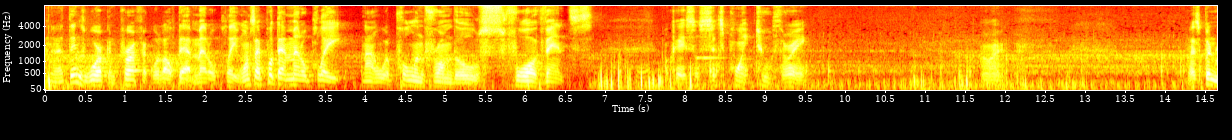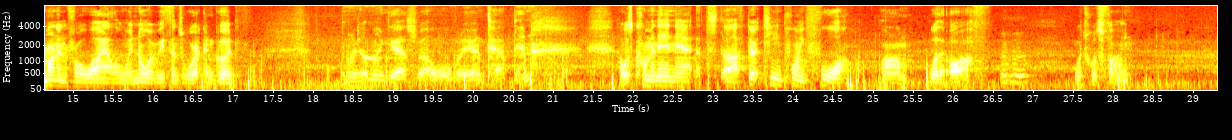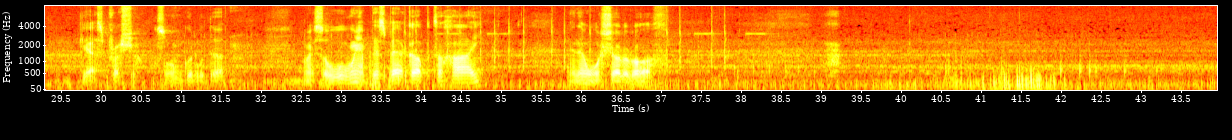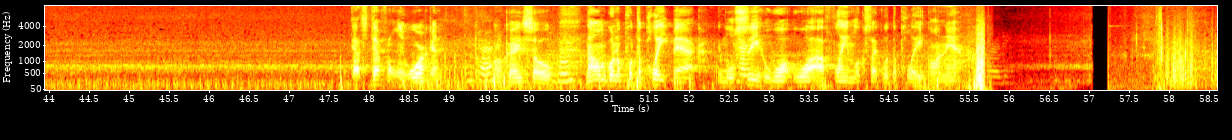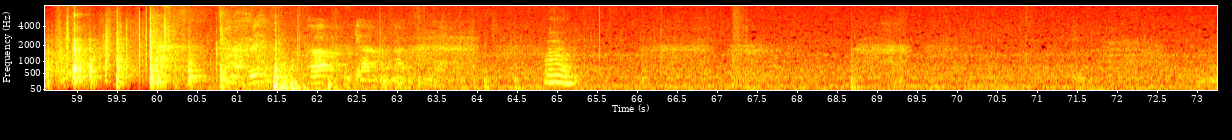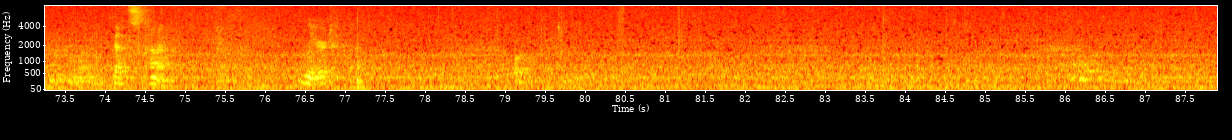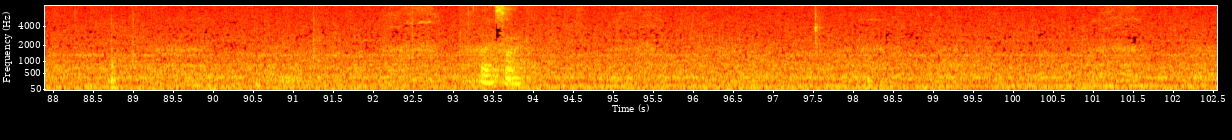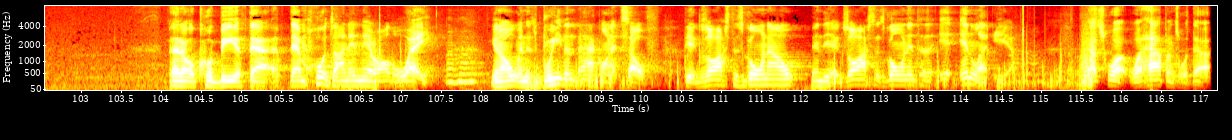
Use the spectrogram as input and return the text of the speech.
And that thing's working perfect without that metal plate. Once I put that metal plate, now we're pulling from those four vents. Okay, so 6.23. It's been running for a while and we know everything's working good. I got my gas valve over there and tapped in. I was coming in at uh, 13.4 um, with it off, Mm-hmm. which was fine. Gas pressure, so I'm good with that. Alright, so we'll ramp this back up to high and then we'll shut it off. That's definitely working. Okay. Okay, so now I'm going to put the plate back and we'll Okay. see what, what our flame looks like with the plate on there. Alrighty. Up and down, up and down. Mm. That's kind of That side. That all could be if that them hoods aren't in there all the way. Mm-hmm. You know, and it's breathing back on itself. The exhaust is going out, and the exhaust is going into the inlet ear. That's what what happens with that.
